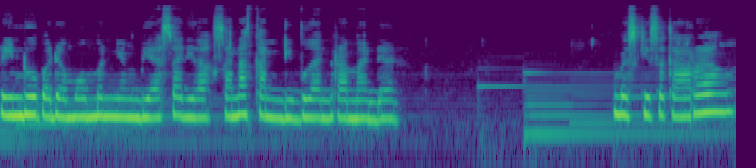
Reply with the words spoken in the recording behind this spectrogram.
rindu pada momen yang biasa dilaksanakan di bulan Ramadan. Meski sekarang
